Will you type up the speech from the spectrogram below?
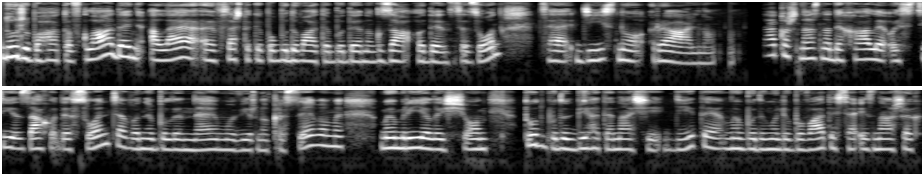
Дуже багато вкладень, але е, все ж таки побудувати будинок за один сезон це дійсно реально. Також нас надихали ось ці заходи сонця, вони були неймовірно красивими. Ми мріяли, що тут будуть бігати наші діти, ми будемо любуватися із наших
